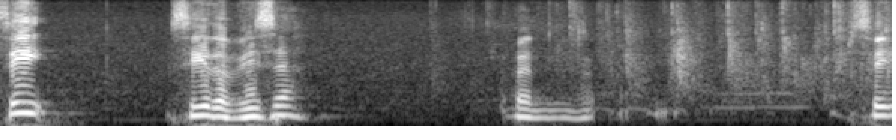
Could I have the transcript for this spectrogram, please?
See, see the visa. When, see.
